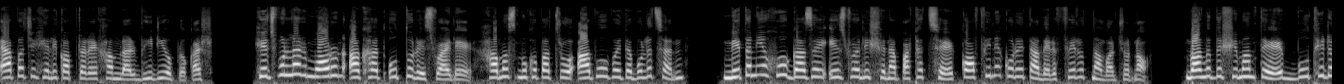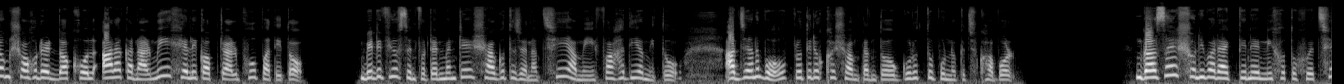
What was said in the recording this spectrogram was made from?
Apache হেলিকপ্টারে হামলার ভিডিও প্রকাশ। হিজবুল্লার মরণ আঘাত উত্তর ইসরায়েলে। হামাস মুখপাত্র আবু ওবায়দা বলেছেন, নেতানিয়াহু গাজায় ইসরায়েলি সেনা পাঠাচ্ছে কফিনে করে তাদের ফেরত নেওয়ার জন্য। বাংলাদেশ সীমান্তে বুথিডং শহরের দখল আরাকান আর্মি হেলিকপ্টার ভূপাতিত। বিডিফিউস ইনফোটেনমেন্টে স্বাগত জানাচ্ছি আমি ফাহাদিয়া মিতু। আজ জানাব প্রতিরক্ষা সংক্রান্ত গুরুত্বপূর্ণ কিছু খবর। গাজায় শনিবার একদিনে নিহত হয়েছে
